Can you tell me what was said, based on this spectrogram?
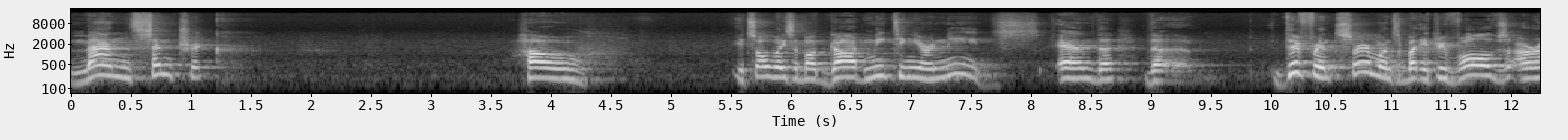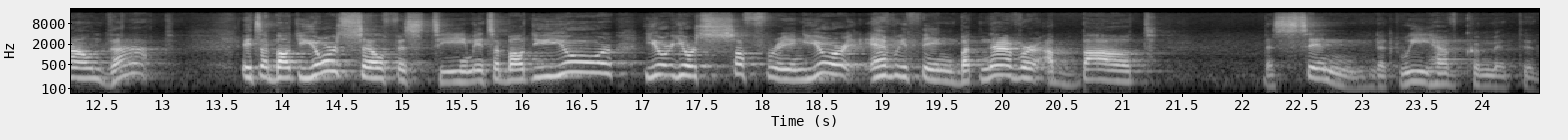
man centric, how it's always about God meeting your needs and the, the different sermons, but it revolves around that. It's about your self esteem. It's about your, your, your suffering, your everything, but never about the sin that we have committed.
